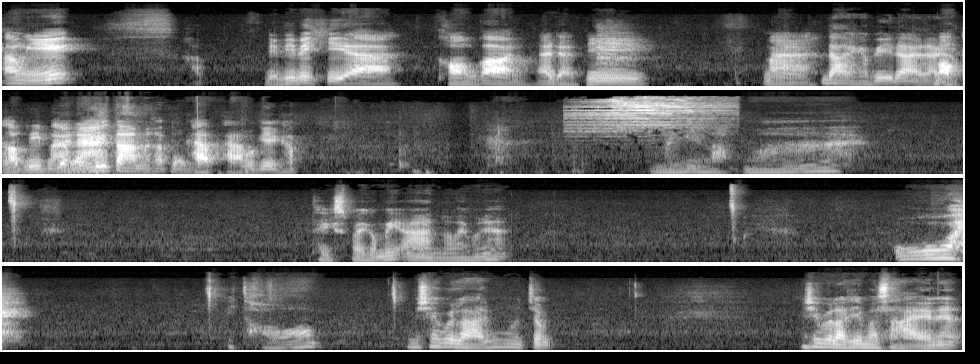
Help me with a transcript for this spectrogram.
เอางี้ครับเดี๋ยวพี่ไปเคลียร์ของก่อนแล้วเดี๋ยวพี่ มา ได้ครับพี่ได้ได้บอกท็อปรีบมาเดี๋ยวผมนะรีบตามนะครับผมครับครับ โอเคครับไม่หลับวะเท็กซ์ไปก็ไม่อ่านอะไรวะเนี่ยโอ้ยไอ้ท็อปไม่ใช่เวลาที่มันจะ ไม่ใช่เวลาที่มาสายแล้วเนี่ย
